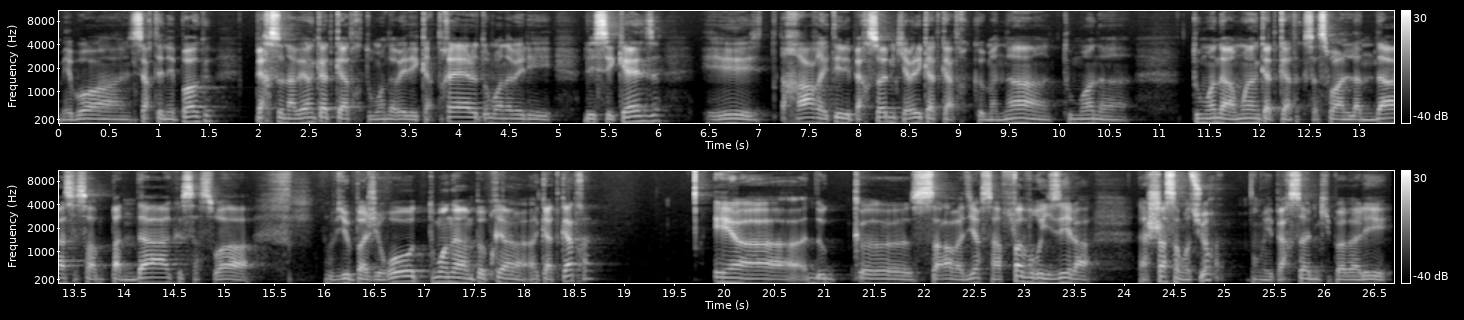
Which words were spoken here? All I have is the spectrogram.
Mais bon, à une certaine époque, personne n'avait un 4x4. Tout le monde avait les 4L, tout le monde avait les, les C15. Et rares étaient les personnes qui avaient les 4x4. Que maintenant, tout le monde, tout le monde a au moins un 4x4. Que ce soit un Lambda, que ce soit un Panda, que ce soit un vieux Pajero. Tout le monde a à peu près un, 4x4. Et euh, donc, euh, ça, va dire, ça a favorisé la, la chasse en voiture. Donc, les personnes qui peuvent aller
